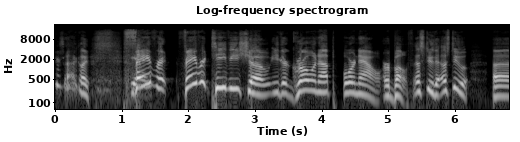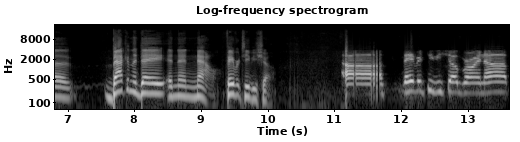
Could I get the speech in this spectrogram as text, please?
Exactly. Favorite favorite TV show, either growing up or now, or both. Let's do that. Let's do uh, back in the day and then now. Favorite TV show. Uh, favorite TV show growing up,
